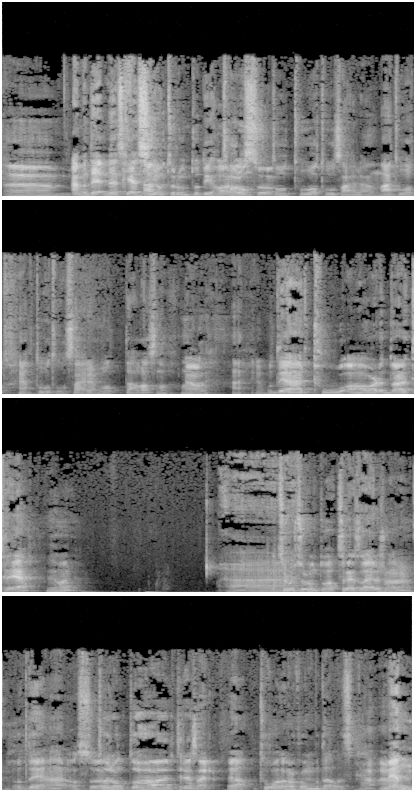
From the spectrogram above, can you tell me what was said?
Uh, Nei, men det, det skal jeg si Nei, om Toronto. De har Toronto to og to seire Nei, to og to, ja, to, og to seire mot Dallas nå. Ja. Jo. Og det er to av Er det, er det tre de har? Jeg tror Toronto har tre seire, skjønner du. Og det er altså Toronto har tre seire. Ja, to av dem har kommet mot Dallas. Ja. Men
